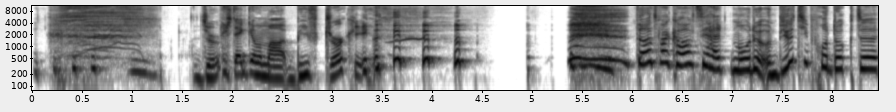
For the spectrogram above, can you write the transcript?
Jerf? Ich denke immer mal Beef Jerky. Dort verkauft sie halt Mode- und Beauty-Produkte.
